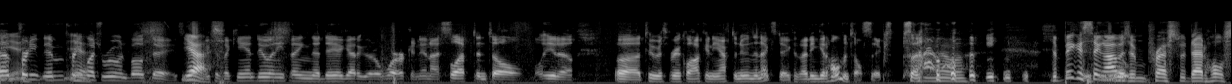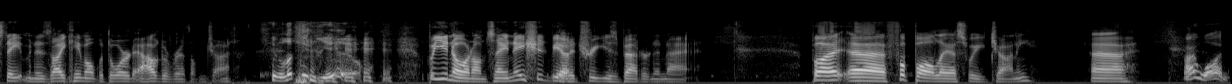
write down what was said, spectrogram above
uh, pretty pretty yeah. much ruined both days. Yeah, because I can't do anything the day I got to go to work, and then I slept until you know uh, two or three o'clock in the afternoon the next day because I didn't get home until six. So I mean, the biggest thing I was impressed with that whole statement is I came up with the word algorithm, John. Look at you. but you know what I'm saying. They should be able to treat you better than that. But uh, football last week, Johnny. Uh, I won.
